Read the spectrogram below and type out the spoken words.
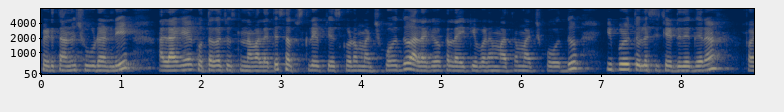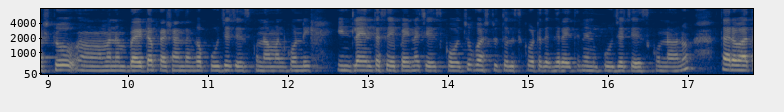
పెడతాను చూడండి. అలాగే కొత్తగా చూస్తున్న వాళ్ళైతే సబ్స్క్రైబ్ చేసుకోవడం మర్చిపోవద్దు. అలాగే ఒక లైక్ ఇవ్వడం మాత్రం మర్చిపోవద్దు. ఇప్పుడు తులసి చెట్టు దగ్గర ఫస్ట్ మనం బయట ప్రశాంతంగా పూజ చేసుకున్నాం అనుకోండి ఇంట్లో ఎంతసేపు అయినా చేసుకోవచ్చు. ఫస్ట్ తులసి కోట దగ్గర అయితే నేను పూజ చేసుకున్నాను. తర్వాత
